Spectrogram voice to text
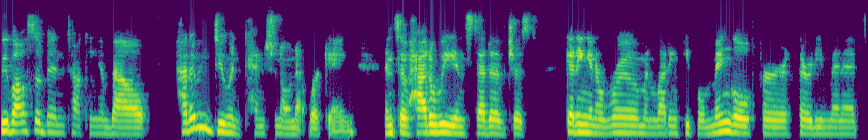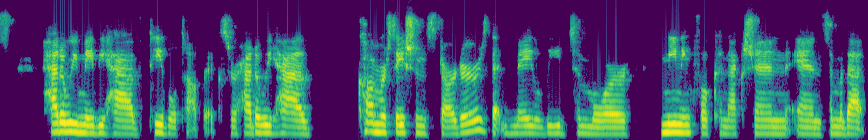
We've also been talking about how do we do intentional networking? And so, how do we, instead of just getting in a room and letting people mingle for 30 minutes, how do we maybe have table topics or how do we have conversation starters that may lead to more meaningful connection and some of that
